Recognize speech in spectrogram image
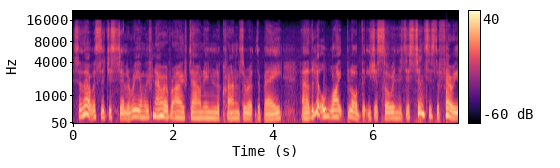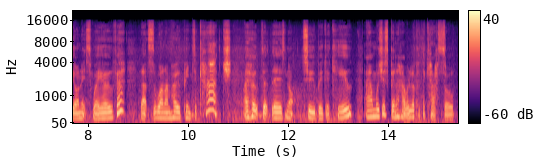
So that was the distillery and we've now arrived down in Lochranza at the bay. Uh, the little white blob that you just saw in the distance is the ferry on its way over. That's the one I'm hoping to catch. I hope that there's not too big a queue. And we're just going to have a look at the castle.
